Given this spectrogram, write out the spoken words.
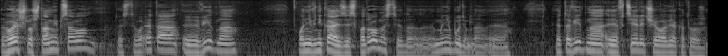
Роэ шлоштам мипсаро. То есть это э, видно, он не вникает здесь в подробности, да, мы не будем, да. Э, это видно э, в теле человека тоже.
